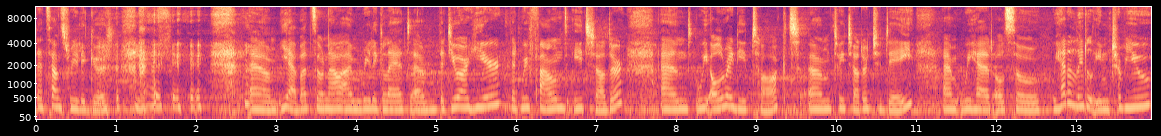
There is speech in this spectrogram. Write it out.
That sounds really good. um, yeah, but so now I'm really glad um, that you are here, that we found each other, and we already talked um, to each other today. Um, we had also we had a little interview,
